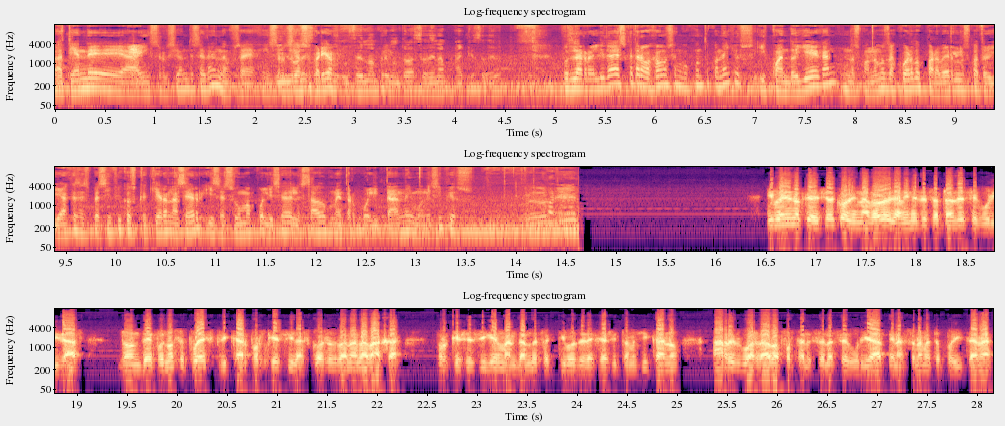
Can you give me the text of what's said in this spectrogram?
Atiende a instrucción de Sedena, o sea, instrucción superior. ¿Ustedes no han preguntado a Sedena a qué se debe? Pues la realidad es que trabajamos en conjunto con ellos y cuando llegan nos ponemos de acuerdo para ver los patrullajes específicos que quieran hacer y se suma Policía del Estado Metropolitana y municipios. Y bueno, lo que decía el coordinador del Gabinete Estatal de Seguridad, donde pues no se puede explicar por qué si las cosas van a la baja, por qué se siguen mandando efectivos del ejército mexicano a resguardar o a fortalecer la seguridad en la zona metropolitana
